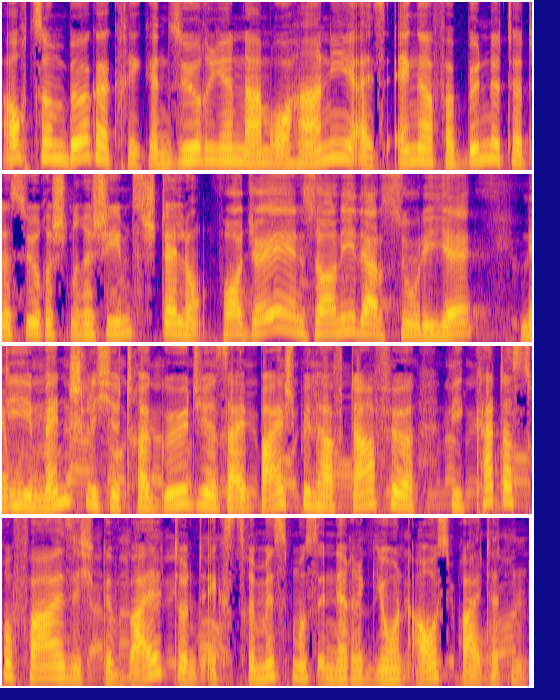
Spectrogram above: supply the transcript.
Auch zum Bürgerkrieg in Syrien nahm Rouhani als enger Verbündeter des syrischen Regimes Stellung. Die menschliche Tragödie sei beispielhaft dafür, wie katastrophal sich Gewalt und Extremismus in der Region ausbreiteten.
